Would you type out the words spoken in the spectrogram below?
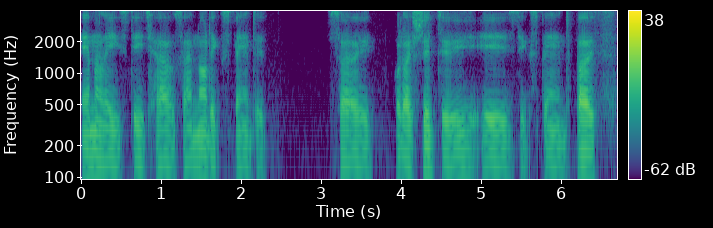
Emily's details are not expanded. So what I should do is expand both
